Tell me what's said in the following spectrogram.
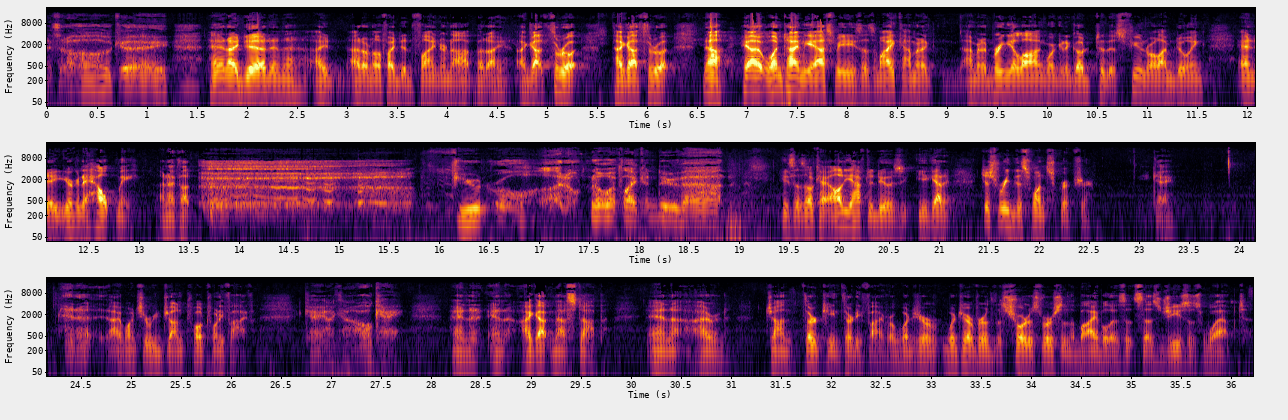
I said, oh, okay. And I did, and I, I don't know if I did fine or not, but I, I got through it. I got through it. Now, one time he asked me, he says, Mike, I'm going to I'm to bring you along. We're going to go to this funeral I'm doing, and uh, you're going to help me. And I thought, funeral? I don't know if I can do that. He says, okay, all you have to do is you got to just read this one scripture, okay? And uh, I want you to read John 12, 25. Okay, I go, okay. And, and I got messed up. And I read John 13, 35, or whichever, whichever the shortest verse in the Bible is, it says Jesus wept.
